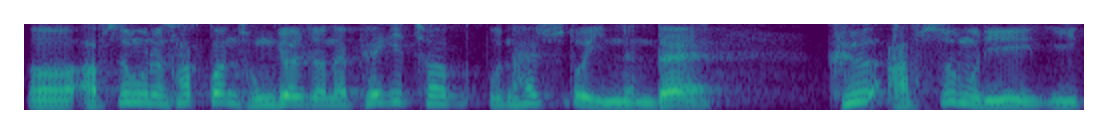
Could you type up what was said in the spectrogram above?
어, 압수물은 사건 종결 전에 폐기 처분할 수도 있는데 그 압수물이 이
